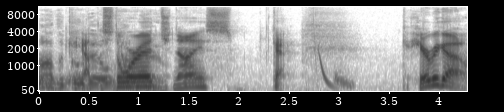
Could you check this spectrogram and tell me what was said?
Okay, got the storage, nice. Okay. Okay, here we go.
